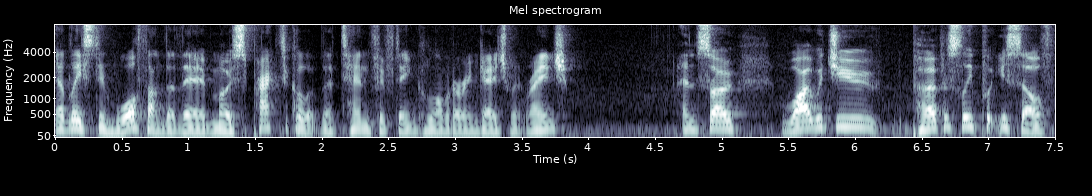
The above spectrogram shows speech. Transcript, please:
At least in War Thunder, they're most practical at the 10, 15 kilometer engagement range. And so, why would you purposely put yourself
